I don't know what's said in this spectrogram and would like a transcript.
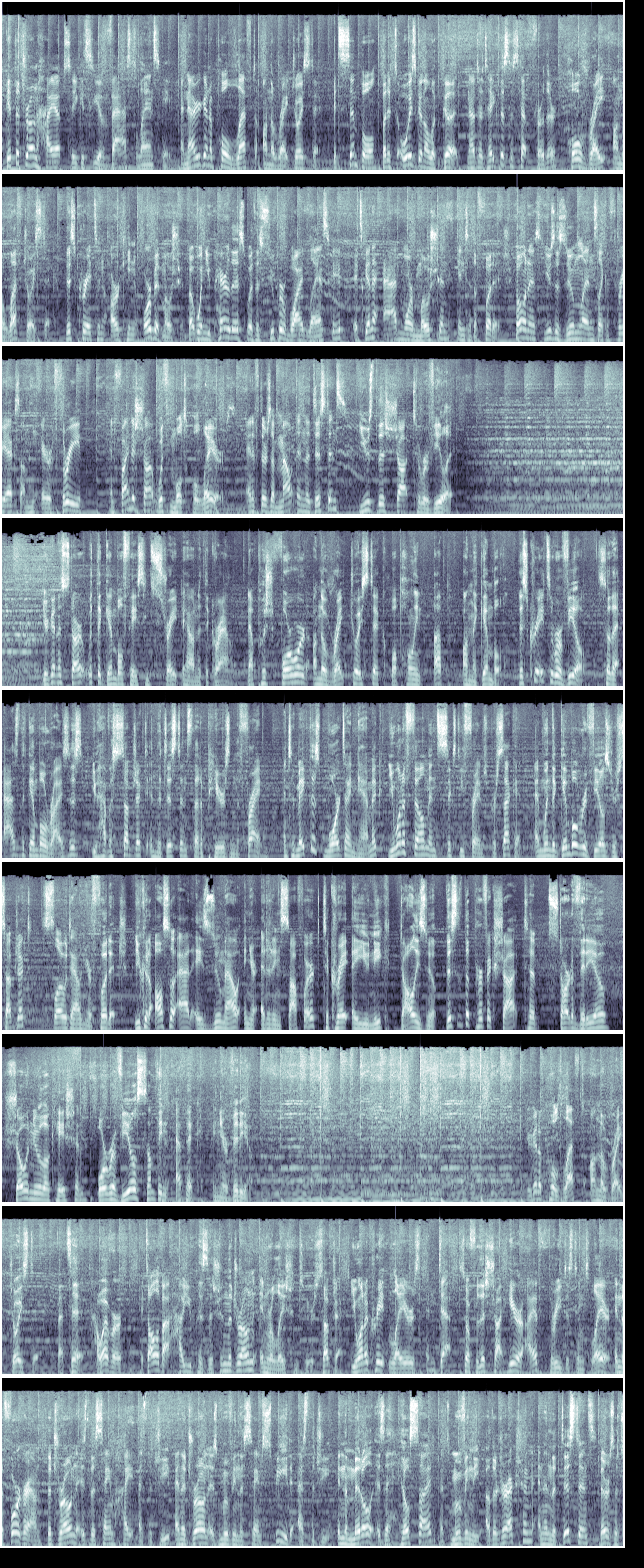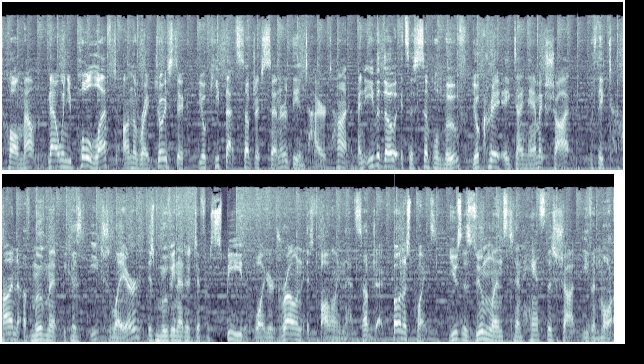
Get the drone high up so you can see a vast landscape. And now you're gonna pull left on the right joystick. It's simple, but it's always gonna look good. Now to take this a step further, pull right on the left joystick. This creates an arcing orbit motion. But when you pair this with a super wide landscape, it's gonna add more motion into the footage. Bonus, use a zoom lens like a 3X on the Air 3 and find a shot with multiple layers. And if there's a mountain in the distance, use this shot to reveal it. You're gonna start with the gimbal facing straight down at the ground. Now push forward on the right joystick while pulling up on the gimbal. This creates a reveal so that as the gimbal rises, you have a subject in the distance that appears in the frame. And to make this more dynamic, you wanna film in 60 frames per second. And when the gimbal reveals your subject, slow down your footage. You could also add a zoom out in your editing software to create a unique dolly zoom. This is the perfect shot to start a video show a new location, or reveal something epic in your video. You're gonna pull left on the right joystick. That's it. However, it's all about how you position the drone in relation to your subject. You want to create layers and depth. So for this shot here, I have three distinct layers. In the foreground, the drone is the same height as the Jeep, and the drone is moving the same speed as the Jeep. In the middle is a hillside that's moving the other direction, and in the distance, there's a tall mountain. Now, when you pull left on the right joystick, you'll keep that subject centered the entire time. And even though it's a simple move, you'll create a dynamic shot with a ton of movement because each layer is moving at a different speed while your drone is following that subject. Bonus points, use a zoom lens to enhance this shot even more.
